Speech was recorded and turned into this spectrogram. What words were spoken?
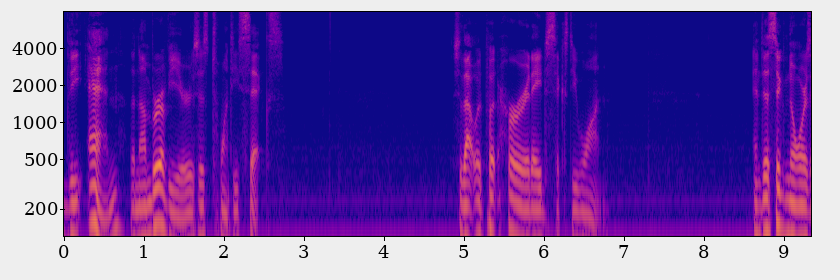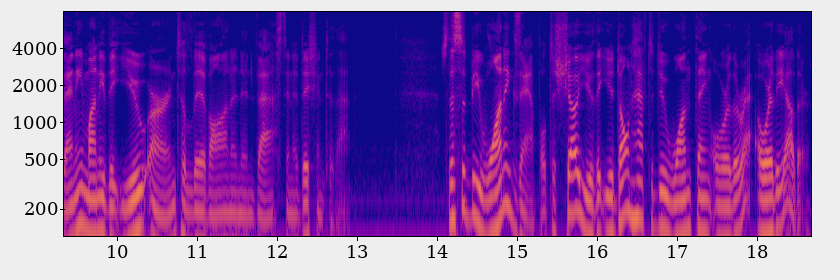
the n the number of years is 26 so that would put her at age 61 and this ignores any money that you earn to live on and invest in addition to that so this would be one example to show you that you don't have to do one thing or the or the other.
